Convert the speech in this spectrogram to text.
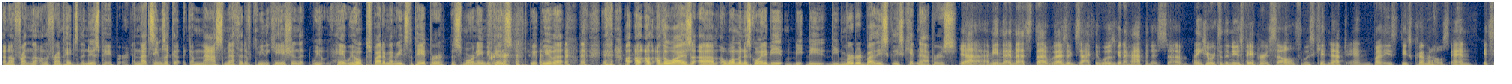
on the front on the front page of the newspaper, and that seems like a, like a mass method of communication. That we hey, we hope Spider-Man reads the paper this morning because we, we have a otherwise um, a woman is going to be, be be murdered by these these kidnappers. Yeah, I mean, and that's that that's exactly what was going to happen. This um, I think she worked at the newspaper herself, was kidnapped and by these these criminals, and it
